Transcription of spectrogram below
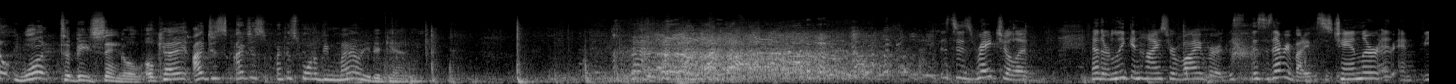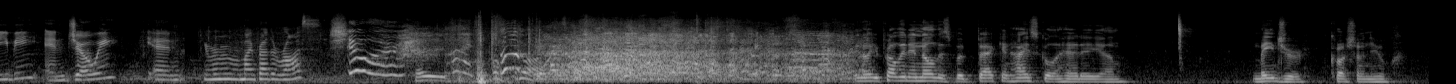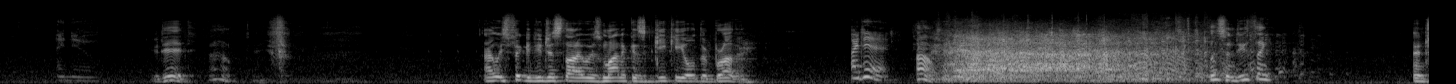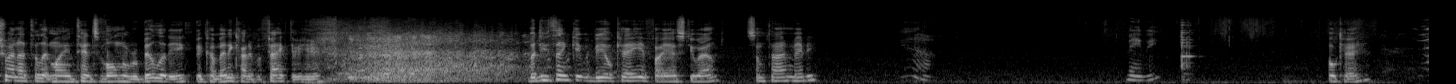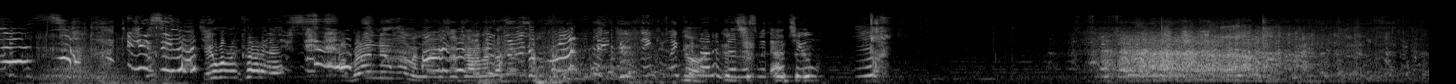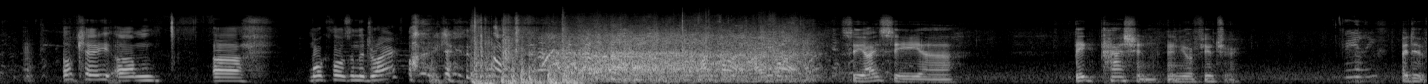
don't want to be single, okay? I just, I just, I just want to be married again. This is Rachel, another Lincoln High survivor. This, this is everybody. This is Chandler and, and Phoebe and Joey. And you remember my brother Ross? Sure. Hey. You know, you probably didn't know this, but back in high school, I had a um, major crush on you. You did? Oh. Dave. I always figured you just thought I was Monica's geeky older brother. I did. Oh. Listen, do you think. And try not to let my intense vulnerability become any kind of a factor here. But do you think it would be okay if I asked you out sometime, maybe? Yeah. Maybe. Okay. You were incredible. You see that? A brand new woman, ladies and gentlemen. Thank you, thank you. I could No, not have done this without you. Okay, um, uh, more clothes in the dryer? See, I see, uh, big passion in your future. Really? I do.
